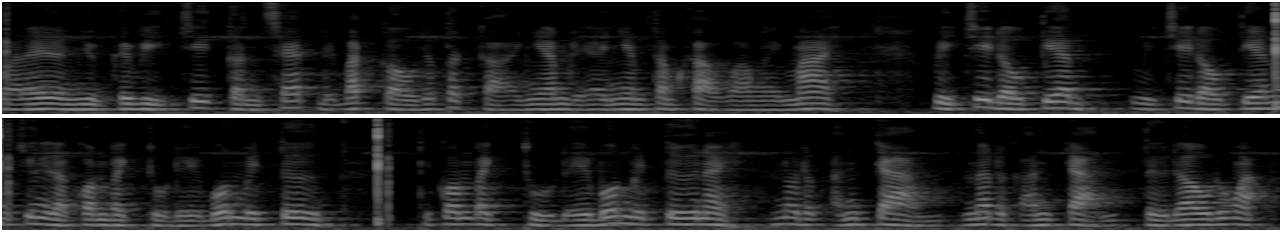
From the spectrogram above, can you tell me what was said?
Và đây là những cái vị trí cần xét để bắt cầu cho tất cả anh em để anh em tham khảo vào ngày mai. Vị trí đầu tiên, vị trí đầu tiên nó chính là con bạch thủ đề 44 thì con bạch thủ đề 44 này, nó được ăn chạm, nó được ăn chạm từ đâu đúng không ạ?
